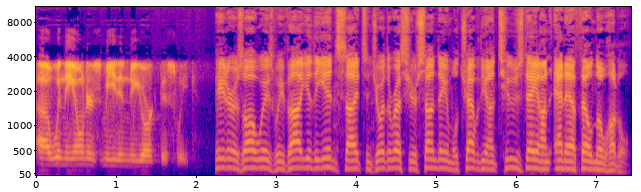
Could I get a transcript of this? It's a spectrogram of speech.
uh, when the owners meet in New York this week. Peter, as always, we value the insights. Enjoy the rest of your Sunday, and we'll chat with you on Tuesday on NFL No Huddle.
